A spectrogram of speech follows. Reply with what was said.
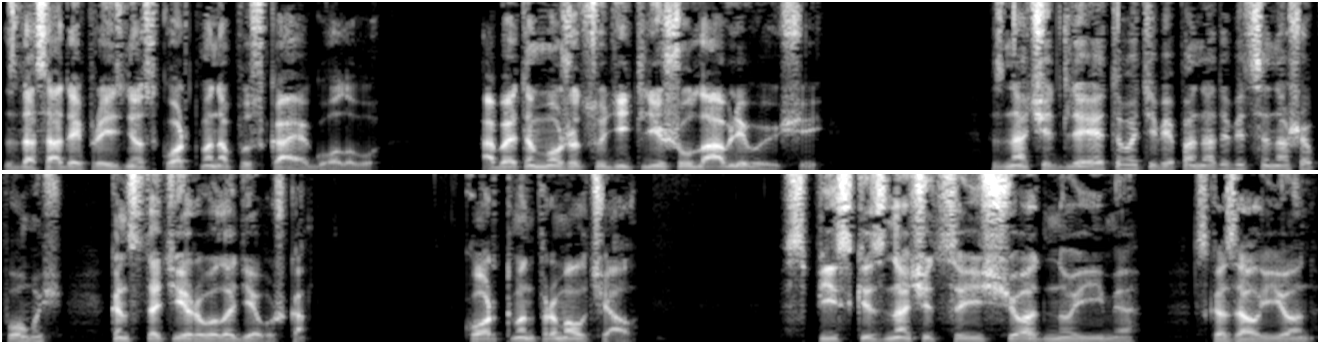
с досадой произнес Кортман, опуская голову. Об этом может судить лишь улавливающий. Значит, для этого тебе понадобится наша помощь, констатировала девушка. Кортман промолчал. В списке значится еще одно имя, сказал Йон.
